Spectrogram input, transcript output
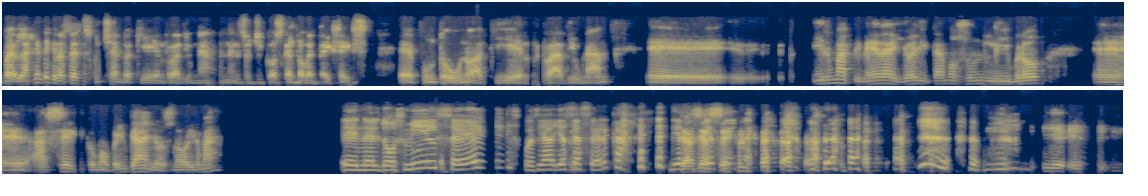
para la gente que nos está escuchando aquí en Radio UNAM, en Xochicosca 96.1 aquí en Radio UNAM, eh, Irma Pineda y yo editamos un libro hace como 20 años, ¿no, Irma? En el 2006, pues ya, ya se acerca. ya se acerca. y, y,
